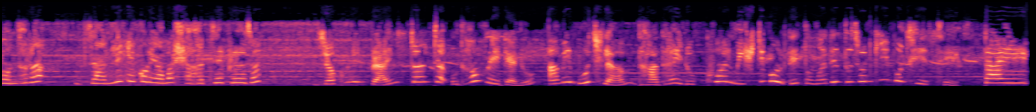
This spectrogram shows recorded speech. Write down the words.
বন্ধুরা জানলে কি করে আমার সাহায্যের প্রয়োজন? যখন এই প্রাইম স্টারটা উধাও হয়ে গেল আমি বুঝলাম ধাধায় রুক্ষ আর মিষ্টি বলতে তোমাদের দুজন কি বুঝিয়েছে। তাই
